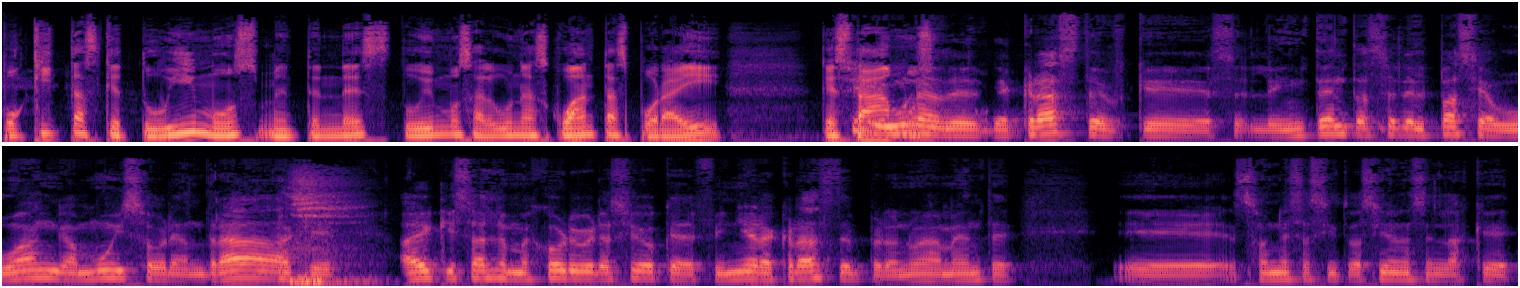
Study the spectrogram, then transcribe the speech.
poquitas que tuvimos, ¿me entendés? Tuvimos algunas cuantas por ahí que estábamos... una de, de Krastev que le intenta hacer el pase a Buanga muy sobre Andrada, que ahí quizás lo mejor hubiera sido que definiera Krastev, pero nuevamente eh, son esas situaciones en las que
